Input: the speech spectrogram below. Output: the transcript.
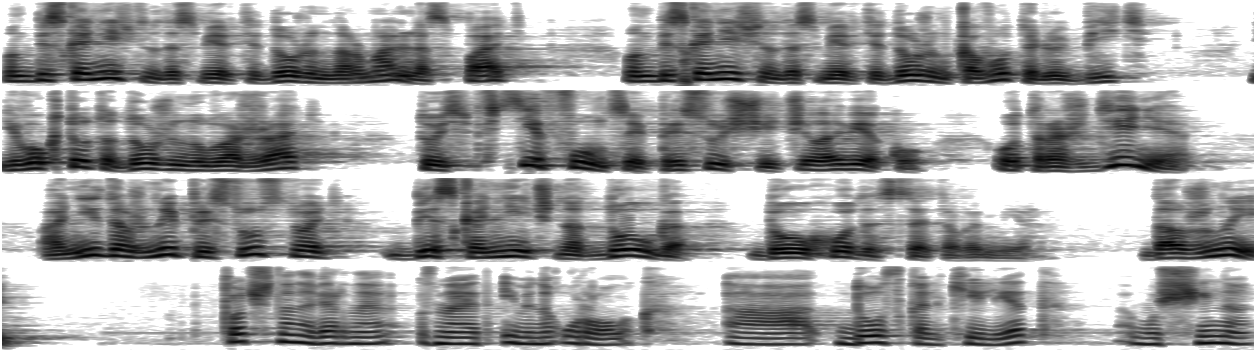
он бесконечно до смерти должен нормально спать, он бесконечно до смерти должен кого-то любить, его кто-то должен уважать. То есть все функции, присущие человеку от рождения, они должны присутствовать бесконечно долго до ухода с этого мира. Должны. Точно, наверное, знает именно уролог. А до скольки лет мужчина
